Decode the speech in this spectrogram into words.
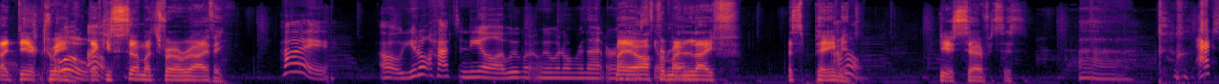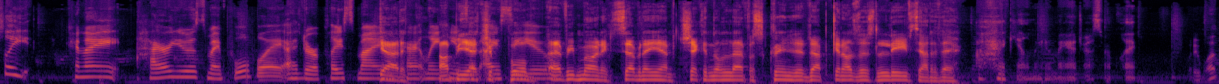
My dear queen, Hello. thank Oh. you so much for arriving. Hi. Oh, you don't have to kneel. We went we went over that earlier. May I Is he offer my life as payment Oh. for your services? Uh, actually, can I hire you as my pool boy? I had to replace mine. Got it. Apparently, I'll be at your ICU. pool every morning, 7 a.m., checking the levels, cleaning it up, getting all those leaves out of there. Oh, heck yeah, let me get my address real quick. Wait, what?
